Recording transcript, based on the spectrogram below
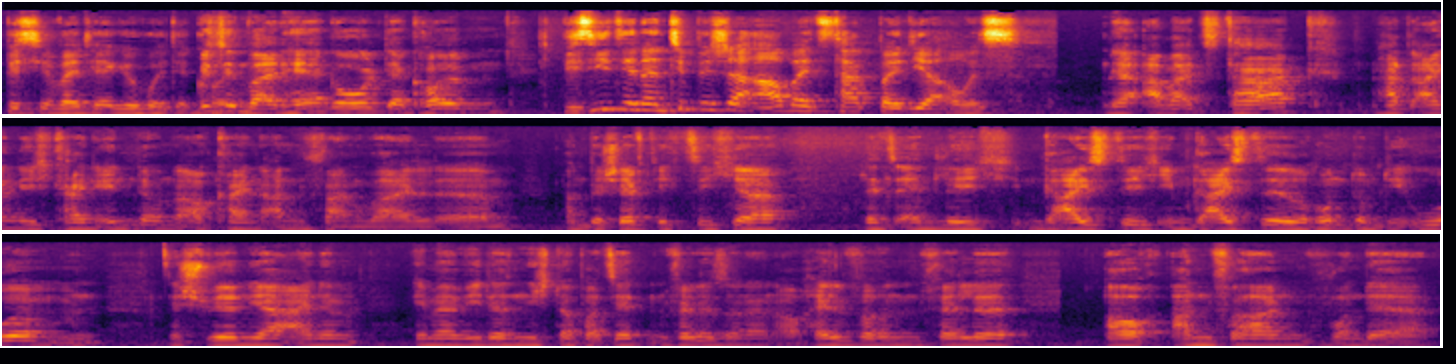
Bisschen weit hergeholt, der Kolben. Bisschen weit hergeholt, der Kolben. Wie sieht denn ein typischer Arbeitstag bei dir aus? Der Arbeitstag hat eigentlich kein Ende und auch keinen Anfang, weil ähm, man beschäftigt sich ja letztendlich geistig, im Geiste rund um die Uhr. Es schwirren ja einem immer wieder nicht nur Patientenfälle, sondern auch Helferinnenfälle, auch Anfragen von der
